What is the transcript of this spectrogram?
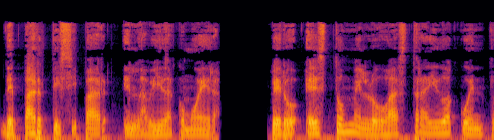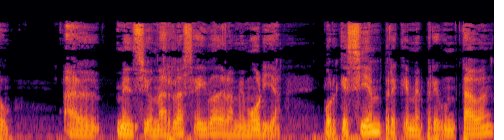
de participar en la vida como era. Pero esto me lo has traído a cuento al mencionar la ceiba de la memoria, porque siempre que me preguntaban,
